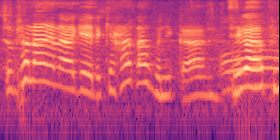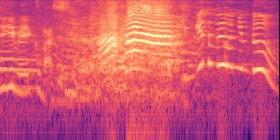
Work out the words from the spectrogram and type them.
좀 편안하게 이렇게 하다 보니까 제가 분위기 메이커 맞습니다. 아하! 김기두 배우님도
